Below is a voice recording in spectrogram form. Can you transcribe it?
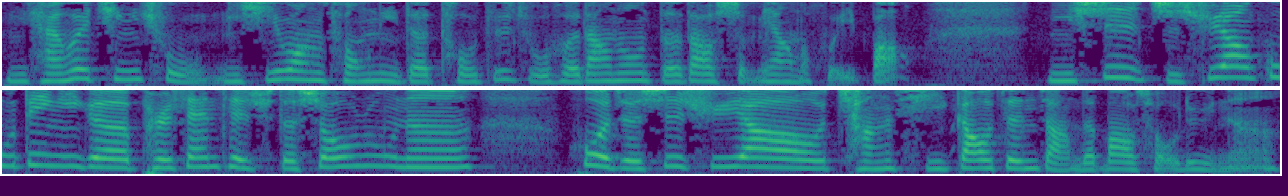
你才会清楚你希望从你的投资组合当中得到什么样的回报。你是只需要固定一个 percentage 的收入呢？或者是需要长期高增长的报酬率呢？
